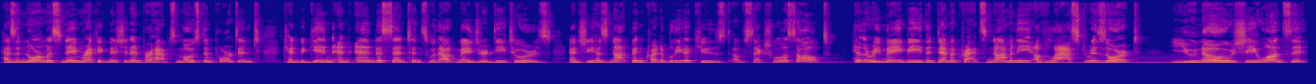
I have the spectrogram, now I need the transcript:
has enormous name recognition, and perhaps most important, can begin and end a sentence without major detours, and she has not been credibly accused of sexual assault. Hillary may be the Democrats' nominee of last resort. You know she wants it.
